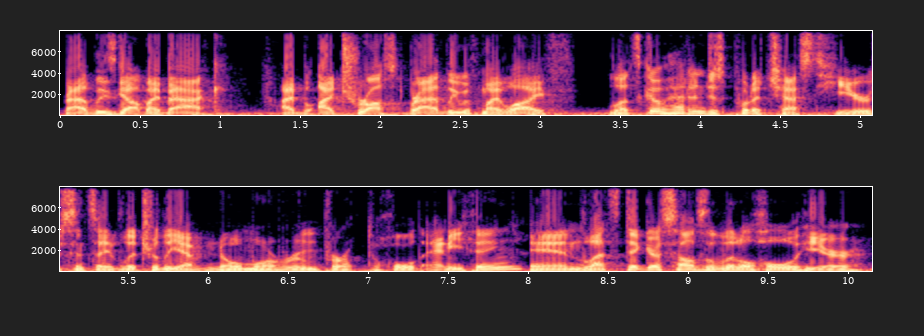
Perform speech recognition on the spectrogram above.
Bradley's got my back. I, I trust Bradley with my life. Let's go ahead and just put a chest here since I literally have no more room for to hold anything. And let's dig ourselves a little hole here.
